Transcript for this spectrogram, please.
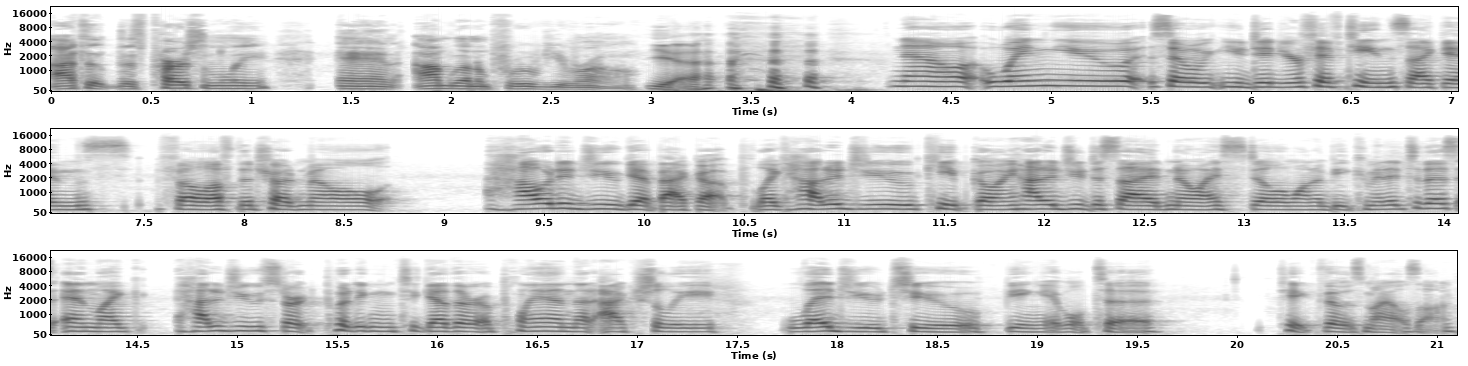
I took this personally, and I'm going to prove you wrong." yeah. Now, when you so you did your 15 seconds, fell off the treadmill, how did you get back up? Like how did you keep going? How did you decide no, I still want to be committed to this? And like how did you start putting together a plan that actually led you to being able to take those miles on?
